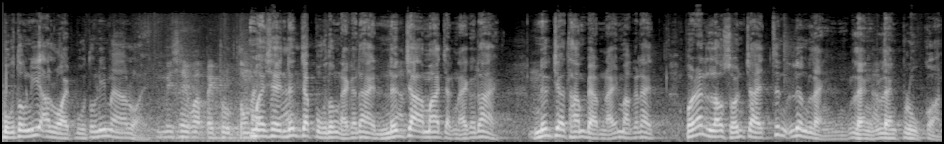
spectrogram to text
ปลูกตรงนี้อร่อยปลูกตรงนี้ไม่อร่อย ไม่ใช่ว่าไปปลูกตรงไหนไม่ใช่นึกจะปลูกตรงไหนก็ได้ นึกจะเอามาจากไหนก็ได้ นึกจะทำแบบไหนมาก็ได้ เพราะฉะนั้นเราสนใจซึ่งเรื่องแหล่งแหล่งแหล่งปลูกก่อน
